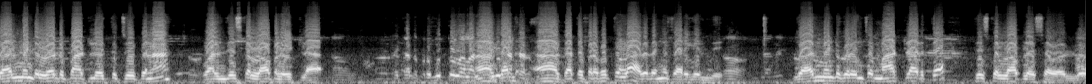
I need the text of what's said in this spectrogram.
గవర్నమెంట్ లోటుపాట్లు ఎత్తి చూపినా వాళ్ళని తీసుకెళ్ళి లోపల ఇట్లా. గత ప్రభుత్వంలో ఆ విధంగా జరిగింది. గవర్నమెంట్ గురించి మాట్లాడితే తీసుకెళ్ళి లోపలేసేవాళ్ళు.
